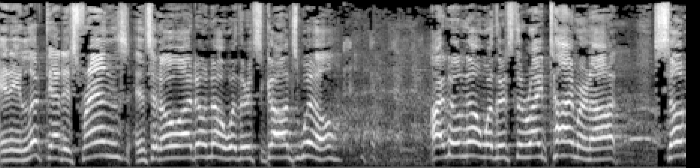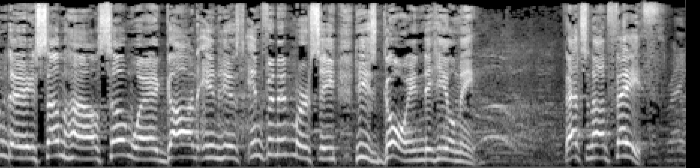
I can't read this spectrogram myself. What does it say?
And he looked at his friends and said, Oh, I don't know whether it's God's will. I don't know whether it's the right time or not. Someday, somehow, some way, God in His infinite mercy, He's going to heal me. That's not faith. That's right.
